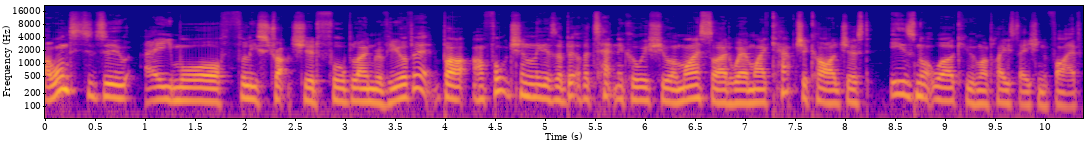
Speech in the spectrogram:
I wanted to do a more fully structured, full-blown review of it, but unfortunately there's a bit of a technical issue on my side where my capture card just is not working with my PlayStation 5.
